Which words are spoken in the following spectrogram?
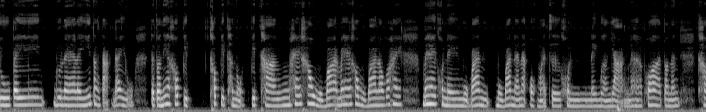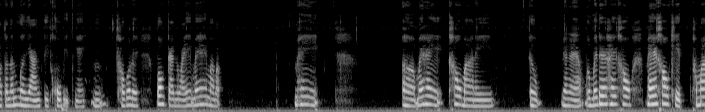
ดูไปดูแลอะไรอย่างนี้ต่างๆ ได้อยู่ แต่ตอนนี้เขาปิด เขาปิดถนนปิดทางให้เข้าหมู่บ้านไม่ให้เข้าหมู่บ้านแล้วก็ให้ไม่ให้คนในหมู่บ้านหมู่บ้านนั้นอะออกมาเจอคนในเมืองยางนะคะเพราะว่าตอนนั้นข่าวตอนนั้นเมืองยางติดโควิดไง อืมเขาก็เลยป้องกันไว้ไม่ให้มาแบบ ไม่ให้เอ่อไม่ให้เข้ามาใน เออยังไงอะเออไม่ได้ให้เข้า ไม่ให้เข้าเขตพม่า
